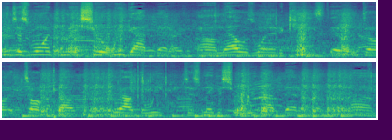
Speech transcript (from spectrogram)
We just wanted to make sure we got better. Um, that was one of the keys that we talked talk about throughout the week, just making sure we got better. Um,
